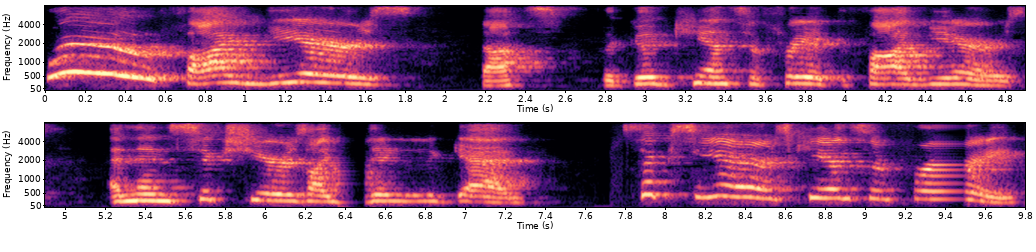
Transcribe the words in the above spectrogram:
woo, five years. That's the good cancer free at the five years. And then six years, I did it again. Six years cancer free.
